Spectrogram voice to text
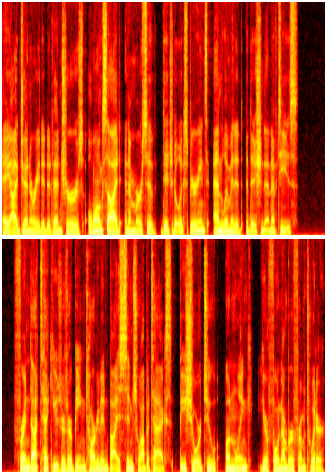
AI generated adventurers alongside an immersive digital experience and limited edition NFTs. Friend.tech users are being targeted by SIM-swap attacks. Be sure to unlink your phone number from Twitter.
